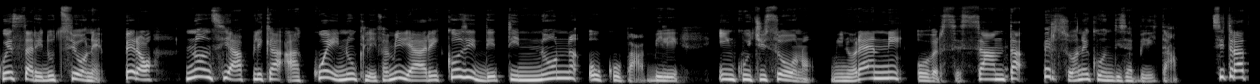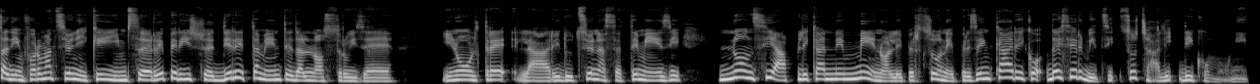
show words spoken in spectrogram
Questa riduzione, però, non si applica a quei nuclei familiari cosiddetti non occupabili, in cui ci sono minorenni, over 60, persone con disabilità. Si tratta di informazioni che IMSS reperisce direttamente dal nostro ISEE. Inoltre, la riduzione a sette mesi non si applica nemmeno alle persone prese in carico dai servizi sociali dei comuni.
